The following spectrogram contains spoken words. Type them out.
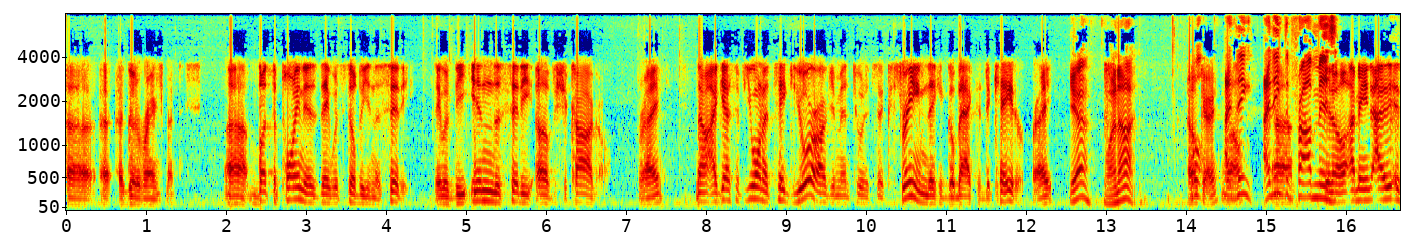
uh, a, a good arrangement. Uh, but the point is, they would still be in the city. They would be in the city of Chicago, right? Now, I guess if you want to take your argument to its extreme, they could go back to Decatur, right? Yeah, why not? Okay. I well, think- I think the problem is you know, I mean, I,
